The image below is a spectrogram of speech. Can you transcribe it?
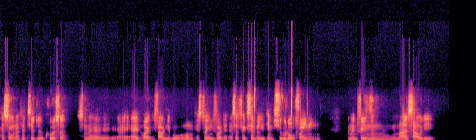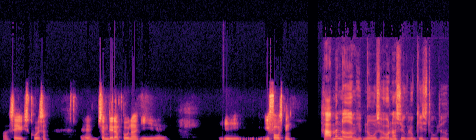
personer, der tilbyder kurser, som er, er, er et højt fagligt niveau, hvor man kan stå inden for det. Altså for eksempel igennem Psykologforeningen, kan man finde nogle øh, meget savlige og seriøse kurser, øh, som netop bunder i, øh, i, i forskning. Har man noget om hypnose under psykologistudiet?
